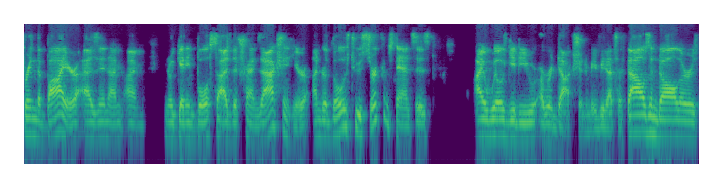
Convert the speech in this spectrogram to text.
bring the buyer, as in I'm I'm you know getting both sides of the transaction here. Under those two circumstances, I will give you a reduction. Maybe that's a thousand dollars.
